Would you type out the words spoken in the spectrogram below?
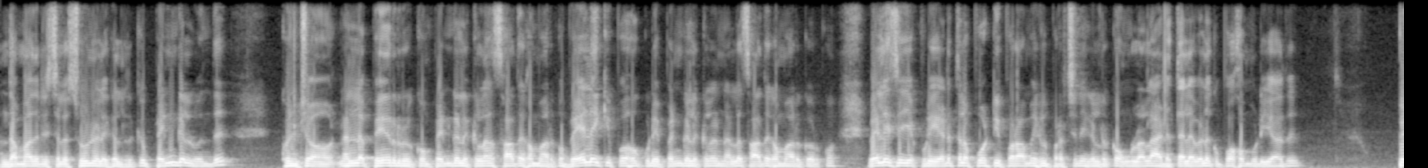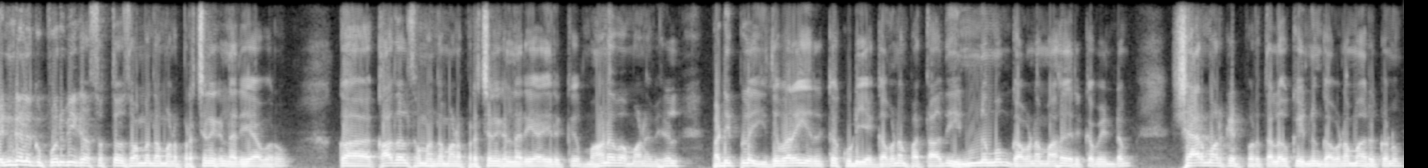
அந்த மாதிரி சில சூழ்நிலைகள் இருக்குது பெண்கள் வந்து கொஞ்சம் நல்ல பேர் இருக்கும் பெண்களுக்கெல்லாம் சாதகமாக இருக்கும். வேலைக்கு போகக்கூடிய பெண்களுக்கெல்லாம் நல்ல சாதகமாக இருக்கும் இருக்கும். வேலை செய்யக்கூடிய இடத்துல போட்டி பொறாமைகள் பிரச்சனைகள் இருக்கும். உங்களால் அடுத்த லெவலுக்கு போக முடியாது. பெண்களுக்கு பூர்வீக சொத்து சம்பந்தமான பிரச்சனைகள் நிறையா வரும். கா காதல் சம்பந்தமான பிரச்சனைகள் நிறையா இருக்குது மாணவ மாணவிகள் படிப்பில் இதுவரை இருக்கக்கூடிய கவனம் பத்தாது. இன்னமும் கவனமாக இருக்க வேண்டும். ஷேர் மார்க்கெட் பொறுத்த அளவுக்கு இன்னும் கவனமாக இருக்கணும்.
